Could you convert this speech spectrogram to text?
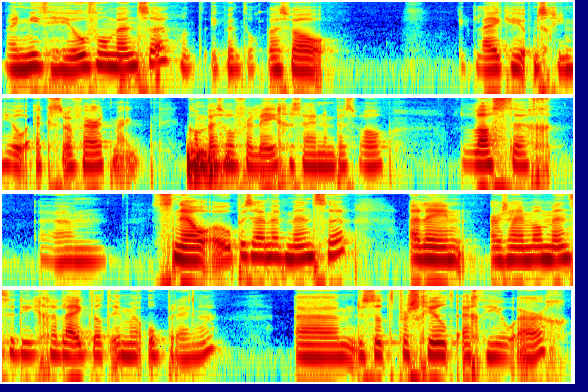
bij niet heel veel mensen. Want ik ben toch best wel... Ik lijk heel, misschien heel extrovert, maar ik kan best wel verlegen zijn en best wel lastig ehm, snel open zijn met mensen. Alleen er zijn wel mensen die gelijk dat in me opbrengen. Ehm, dus dat verschilt echt heel erg.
